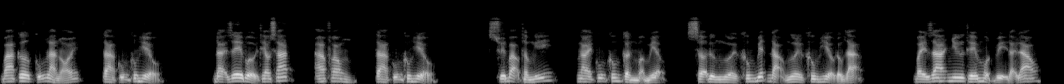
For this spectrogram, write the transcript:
Ba cơ cũng là nói, ta cũng không hiểu. Đại dê bởi theo sát, a phong, ta cũng không hiểu. Xuyến bạo thầm nghĩ, ngài cũng không cần mở miệng, sợ đừng người không biết đạo ngươi không hiểu đồng dạng. Bày ra như thế một vị đại lão,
